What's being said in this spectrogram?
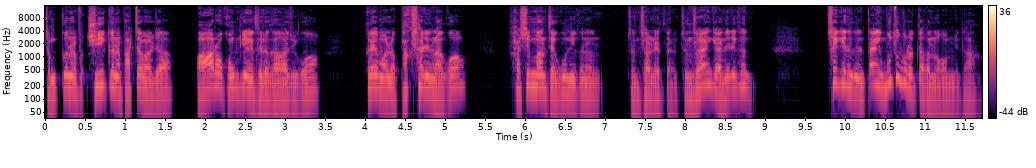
정권을 지휘권을 받자마자 바로 공격에 들어가 가지고 그야말로 박살이 나고 40만 대군이 그는 전사를 했다. 전사한 게 아니라 이건 책에는 그냥 땅에 묻어버렸다가 나옵니다.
